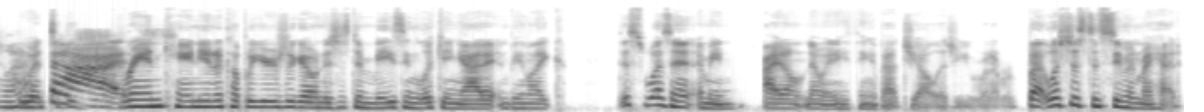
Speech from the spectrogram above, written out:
we went that. to the Grand Canyon a couple years ago, and it's just amazing looking at it and being like, "This wasn't." I mean, I don't know anything about geology or whatever, but let's just assume in my head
